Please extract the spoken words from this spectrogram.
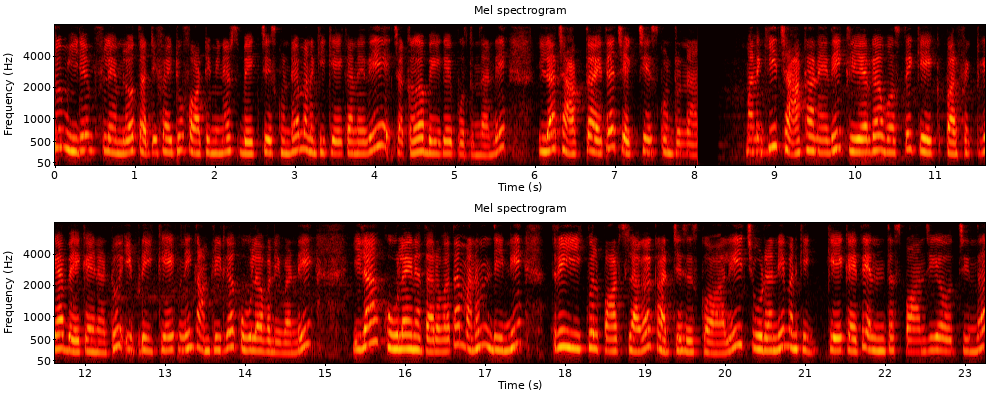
టు మీడియం ఫ్లేమ్లో thirty five to forty minutes bake చేసుకుంటే మనకి కేక్ అనేది చక్కగా బేక్ అయిపోతుందండి. ఇలా చాక్తో అయితే చెక్ చేసుకుంటున్నాను. మనకి చాక్ అనేది క్లియర్గా వస్తే కేక్ పర్ఫెక్ట్గా బేక్ అయినట్టు ఇప్పుడు ఈ కేక్ని కంప్లీట్గా కూల్ అవ్వనివ్వండి. ఇలా కూల్ అయిన తర్వాత మనం దీన్ని త్రీ ఈక్వల్ పార్ట్స్ లాగా కట్ చేసేసుకోవాలి. చూడండి మనకి కేక్ అయితే ఎంత స్పాంజీగా వచ్చిందో.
